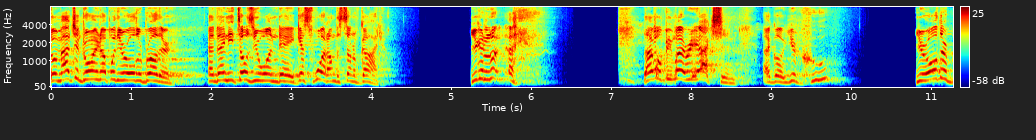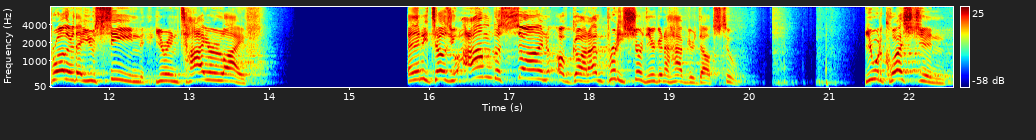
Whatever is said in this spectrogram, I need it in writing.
So imagine growing up with your older brother, and then he tells you one day, Guess what? I'm the Son of God. You're gonna look. that will be my reaction. I go, You're who? Your older brother that you've seen your entire life. And then he tells you, I'm the Son of God. I'm pretty sure that you're gonna have your doubts too. You would question,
